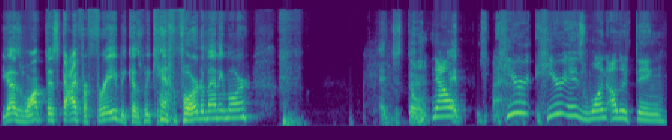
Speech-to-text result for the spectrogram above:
you guys want this guy for free because we can't afford him anymore? I just don't. Now, I, here here is one other thing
